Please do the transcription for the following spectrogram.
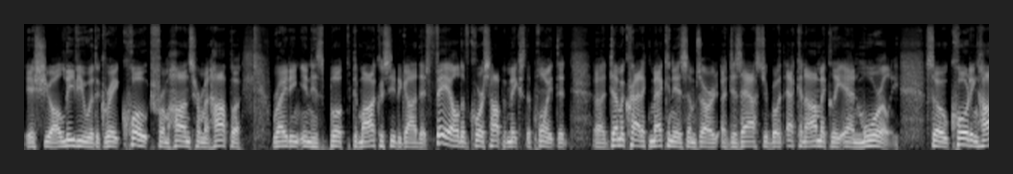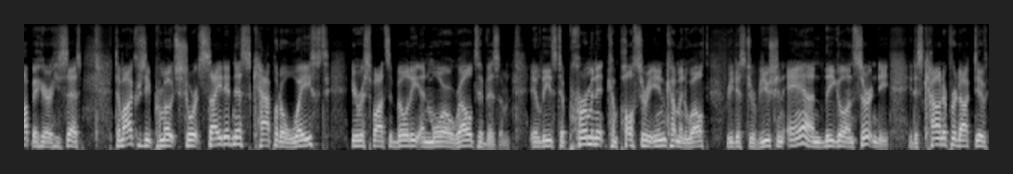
issue. I'll leave you with a great quote from Hans Hermann Hoppe, writing in his book, Democracy, the God That Failed. Of course, Hoppe makes the point that uh, democratic mechanisms are a disaster both economically and morally. So, quoting Hoppe here, he says, Democracy promotes short sightedness, capital waste, irresponsibility, and moral relativism. It leads to permanent compulsory income and wealth redistribution and legal uncertainty. It is counterproductive.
